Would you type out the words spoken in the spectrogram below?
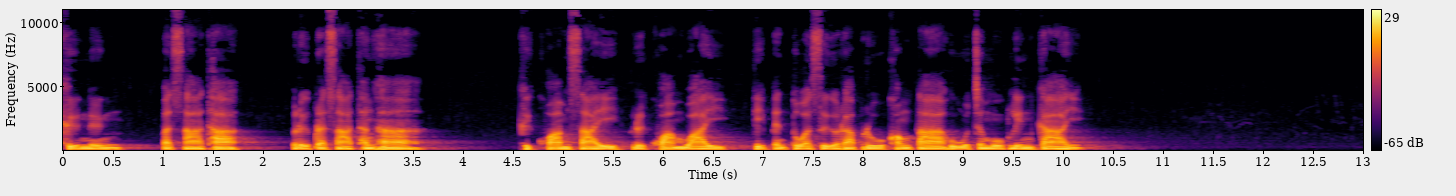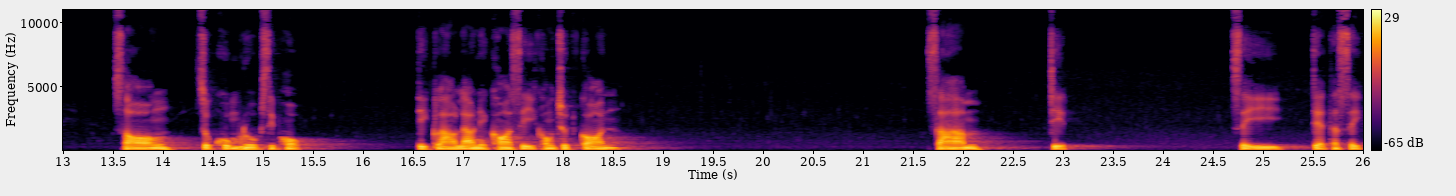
คือหนึ่งภาษาทะหรือประสาททั้งห้าคือความใสหรือความไวที่เป็นตัวสื่อรับรู้ของตาหูจมูกลิ้นกาย 2. สุขุมรูป 16 ที่กล่าวแล้วในข้อสี่ของชุดก่อน 3. จิต 4. เจตสิก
